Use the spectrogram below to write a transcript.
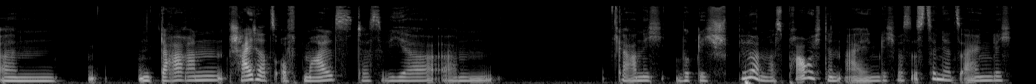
Ähm, daran scheitert es oftmals, dass wir ähm, gar nicht wirklich spüren, was brauche ich denn eigentlich? Was ist denn jetzt eigentlich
